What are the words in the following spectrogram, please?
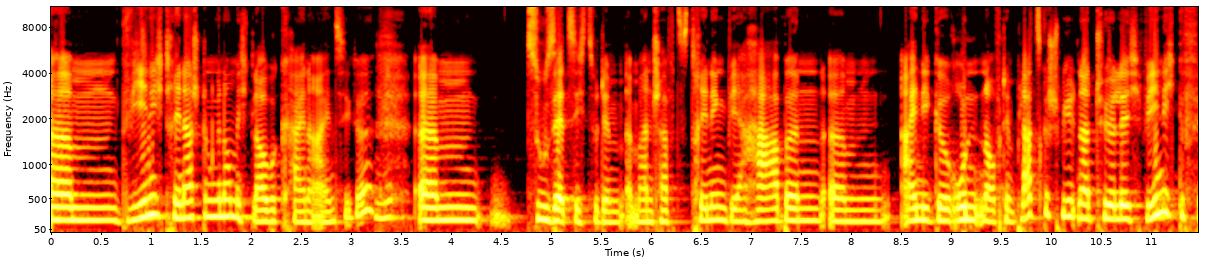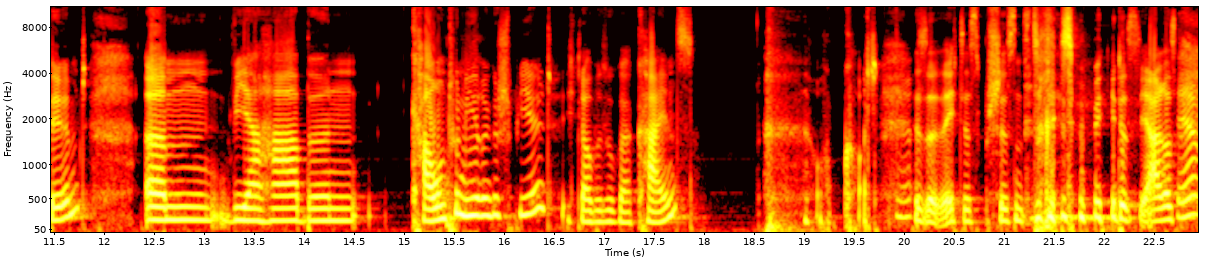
Ähm, wenig Trainerstunden genommen, ich glaube keine einzige. Nee. Ähm, zusätzlich zu dem Mannschaftstraining. Wir haben ähm, einige Runden auf dem Platz gespielt natürlich, wenig gefilmt. Ähm, wir haben kaum Turniere gespielt, ich glaube sogar keins. oh Gott, ja. das ist echt das beschissenste Resümee des Jahres. Ja.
